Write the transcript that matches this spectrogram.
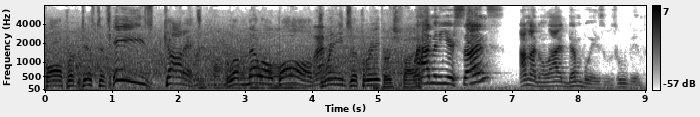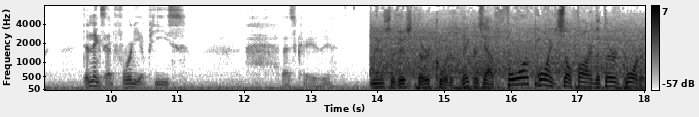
Ball from distance. He's got it. LaMelo Ball drains a three. First five. What happened to your sons? I'm not gonna lie, them boys was hooping. Them niggas had 40 apiece. That's crazy. minutes of this third quarter. Lakers have four points so far in the third quarter.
